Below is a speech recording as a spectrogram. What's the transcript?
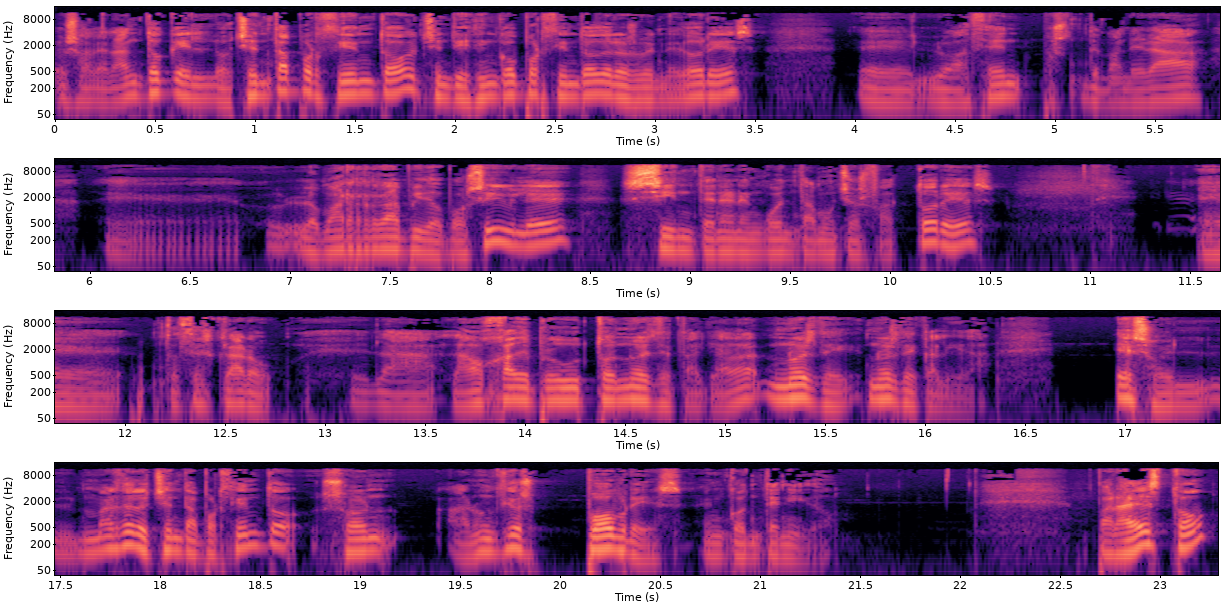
Os adelanto que el 80%, 85% de los vendedores eh, lo hacen pues, de manera eh, lo más rápido posible, sin tener en cuenta muchos factores. Eh, entonces, claro, la, hoja de producto no es detallada, no es de, no es de calidad. Eso, el, más del 80% son anuncios pobres en contenido. Para esto,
